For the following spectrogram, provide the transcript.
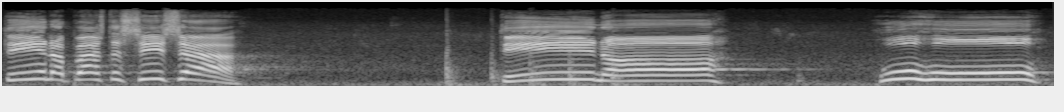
Tiina, päästä sisään! Tiina! Huhu!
